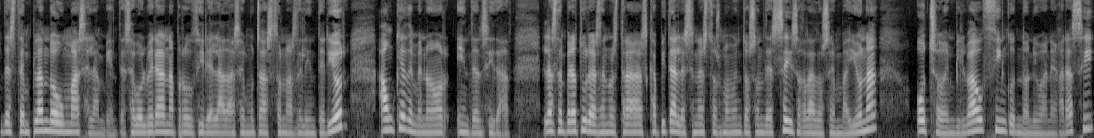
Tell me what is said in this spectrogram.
destemplando aún más el ambiente. Se volverán a producir heladas en muchas zonas del interior, aunque de menor intensidad. Las temperaturas de nuestras capitales en estos momentos son de 6 grados en Bayona, 8 en Bilbao, 5 en Donibane Garasi,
